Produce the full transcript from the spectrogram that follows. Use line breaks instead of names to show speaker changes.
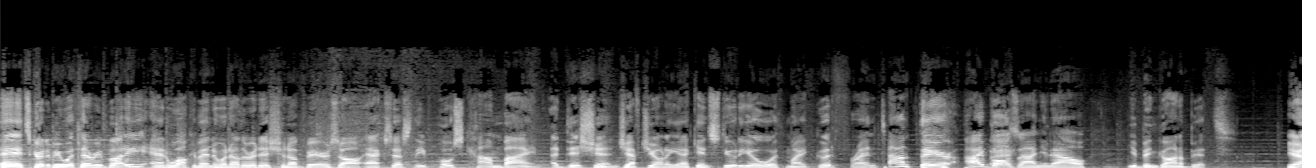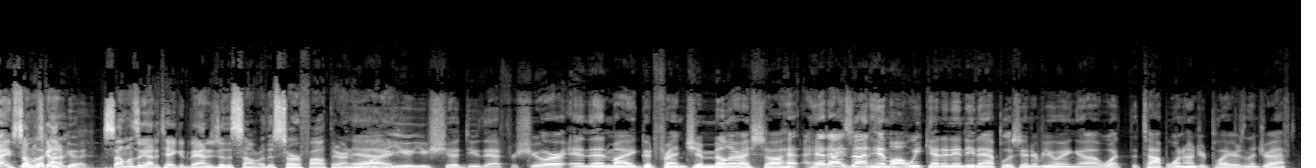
Hey, it's good to be with everybody, and welcome into another edition of Bears All Access, the post combine edition. Jeff Joniak in studio with my good friend Tom Thayer. Eyeballs on you now. You've been gone a bit.
Yeah, someone's got
good.
Someone's got to take advantage of the summer, the surf out there in
Yeah,
Hawaii.
you you should do that for sure. And then my good friend Jim Miller, I saw had, had eyes on him all weekend in Indianapolis, interviewing uh, what the top 100 players in the draft.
